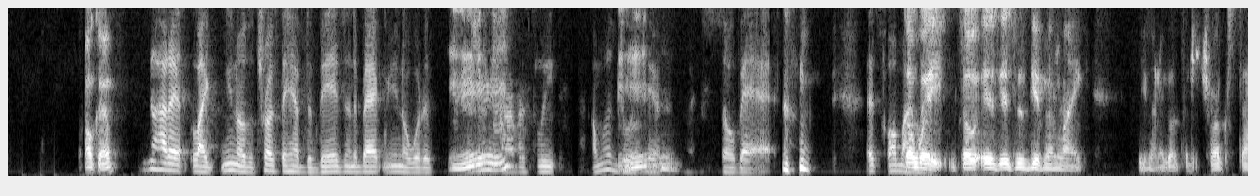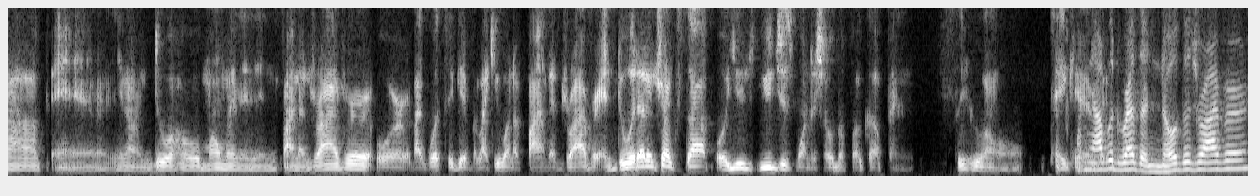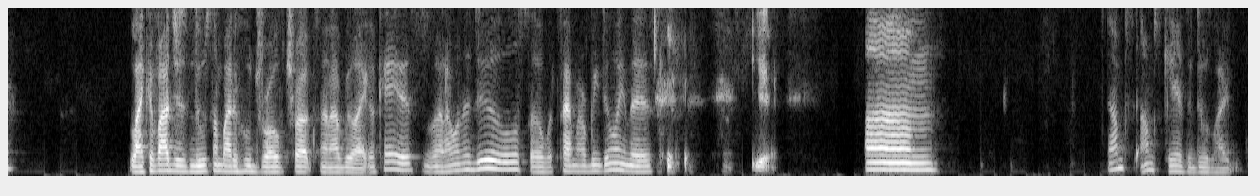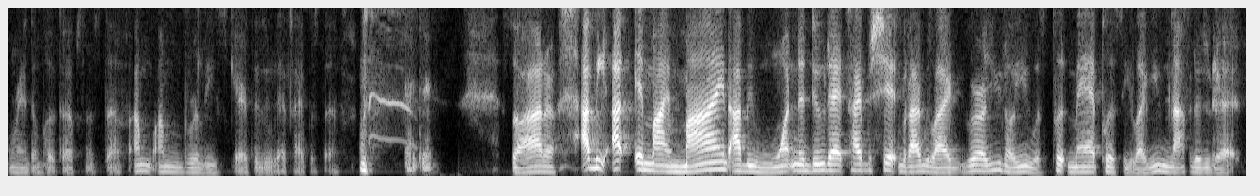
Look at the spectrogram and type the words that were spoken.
Okay. You know how that like you know the trucks they have the beds in the back. You know where the, Mhm. driver sleep. I want to do it there Mhm. like so bad. It's on my So wait, so is is this given like you're gonna go to the truck stop and you know do a whole moment and then find a driver, or like what's it given? Like you want to find a driver and do it at a truck stop, or you you just want to show the fuck up and see who gonna take I mean, I would rather know the driver. Like if I just knew somebody who drove trucks, and I'd be like, okay, this is what I want to do. So what time are we doing this? Yeah. Um, I'm I'm scared to do like random hookups and stuff. I'm I'm really scared to do that type of stuff. Okay. so I don't. I be I, in my mind, I be wanting to do that type of shit, but I'd be like, girl, you know, you was put mad pussy. Like you not gonna do that.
